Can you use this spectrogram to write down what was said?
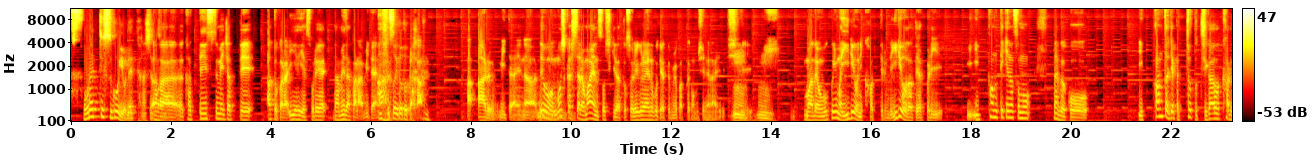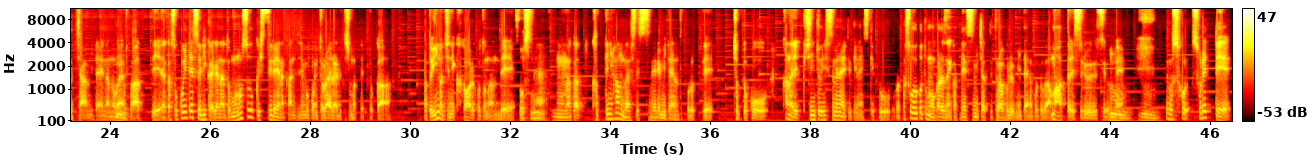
それってすごいよねって話なんですよ。あ勝手に進めちゃって、後からいやいやそれダメだからみたいな。あ、そういうことか。ああるみたいな。でももしかしたら前の組織だとそれぐらいのことやってもよかったかもしれないし、うん。うん。まあでも僕今医療に関わってるんで、医療だとやっぱりい一般的なその、なんかこう、一般とはやっぱちょっと違うカルチャーみたいなのがやっぱあって、なんかそこに対する理解がないとものすごく失礼な感じに向こうに捉えられてしまったりとか、あと命に関わることなんで、そうですね。うん、なんか勝手に判断して進めるみたいなところって、ちょっとこう、かなり慎重に進めないといけないんですけど、やっぱそういうことも分からずに勝手に進めちゃってトラブルみたいなことが、まああったりするんですようん。ね。うん。でもそ、それって、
